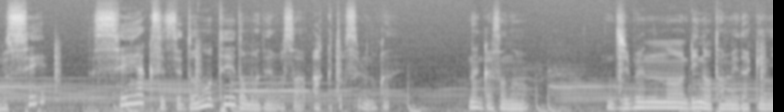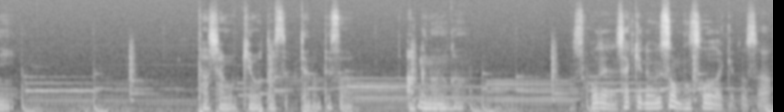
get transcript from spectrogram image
でも性性悪説ってどの程度までをさ悪とするのかね？なんかその自分の利のためだけに他者を蹴落とすみたいなのってさ悪なのかな、そこだよね。さっきの嘘もそうだけどさ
